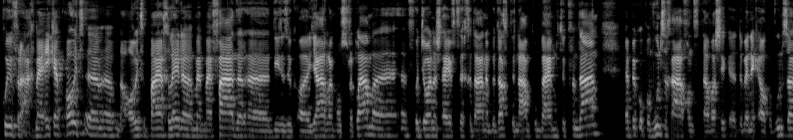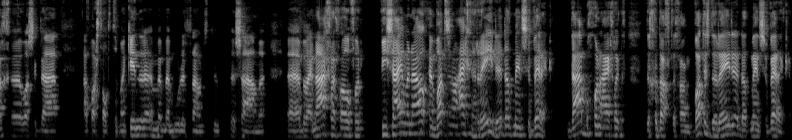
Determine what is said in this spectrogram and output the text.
Goeie vraag. Nee, ik heb ooit, uh, nou, ooit een paar jaar geleden met mijn vader, uh, die natuurlijk jarenlang onze reclame voor Joiners heeft gedaan en bedacht. De naam komt bij hem natuurlijk vandaan. Heb ik op een woensdagavond, daar, was ik, daar ben ik elke woensdag was ik daar. Hij past altijd op mijn kinderen en met mijn moeder trouwens natuurlijk samen. hebben wij nagedacht over wie zijn we nou en wat is nou eigenlijk een reden dat mensen werken? Daar begon eigenlijk de gedachtegang. Wat is de reden dat mensen werken?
